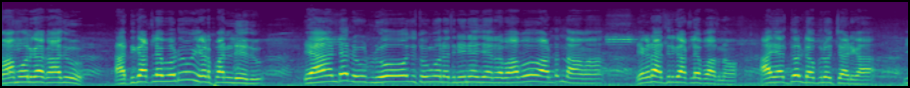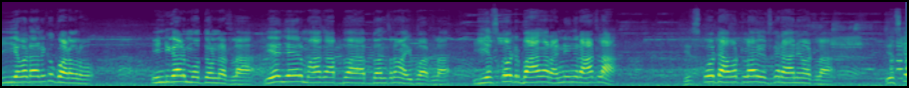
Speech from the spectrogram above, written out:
మామూలుగా కాదు. అద్దె కట్టలేవాడు ఇక్కడ పని లేదు. ఏ అంటే రోజు తొంగోనది నేనేం చేయను బాబు అంటుందామా ఇక్కడ అద్దెలు కట్టలేకపోతున్నాం. ఆ అద్దెలు డబ్బులు వచ్చాడుగా. ఈ ఇవ్వడానికి గొడవలు. ఇంటికాడ ముద్ద ఉండట్లా. ఏం చేయాలి? మాకు అబ్బ అభ్యంతరం అయిపోవట్లా. ఈ ఇసుకోటి బాగా రన్నింగ్ రావట్లా. ఇసుకోటి అవ్వట్లా ఇసుక రానివ్వట్లా. ఇసుక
